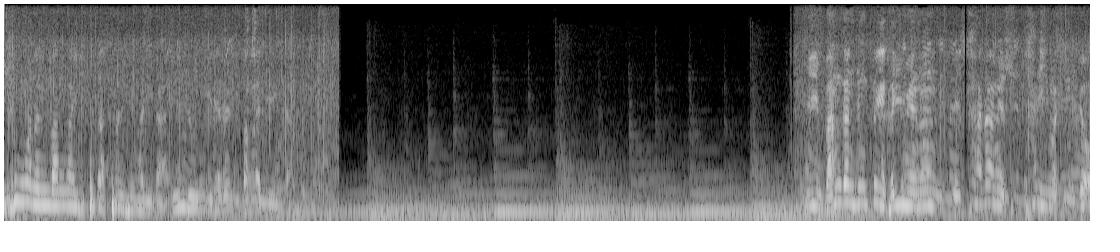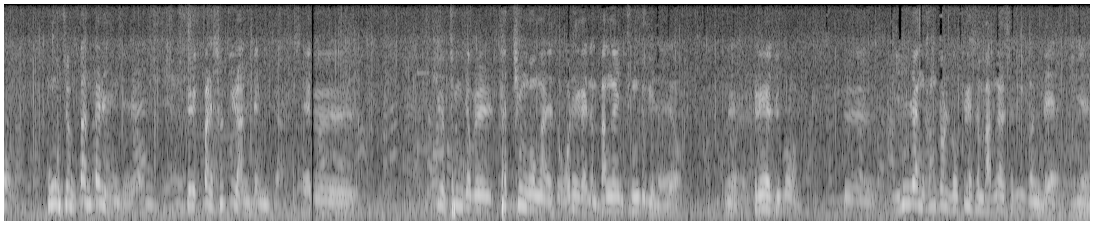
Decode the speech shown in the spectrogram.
수많은 망간이 시대가 탄생하리라. 인류 미래는 망간주의이다. 이 망간 중독에 걸리면은 사람의 살이 말씀이죠. 공구처럼 단단해진대요. 그래 빨리 섭취가 안 됩니다. 예, 그 기후 충격을 닫힌 공간에서 오래가 있는 망간 중독이 돼요. 네, 그래가지고 그 임장 강도를 높이기 위해서 망간을 섞은 건데 예,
